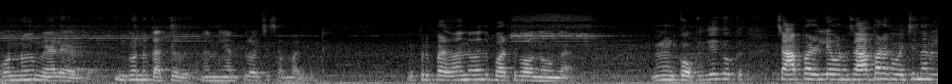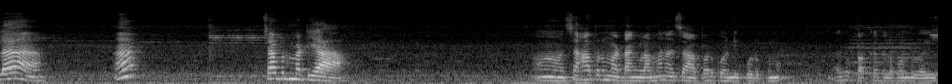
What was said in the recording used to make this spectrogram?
ஒன்று மேலே ஏறுது. இங்கே ஒன்று கத்துது. நம்ம இடத்துல வச்சு சமாளிக்கிட்டு இப்படி ப வந்து வந்து படுத்துக்குவாங்க அவங்க. ம் கொக்கு கொக்கு. சாப்பாடு இல்லையா? உனக்கு சாப்பாடு அங்கே வச்சுருந்தேன்ல? ஆ? சாப்பிட மாட்டியா? ஆ சாப்பிட மாட்டாங்களாம்மா. நான் சாப்பாடு கொண்டு கொடுக்கணும். அது பக்கத்தில் கொண்டு போய்.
